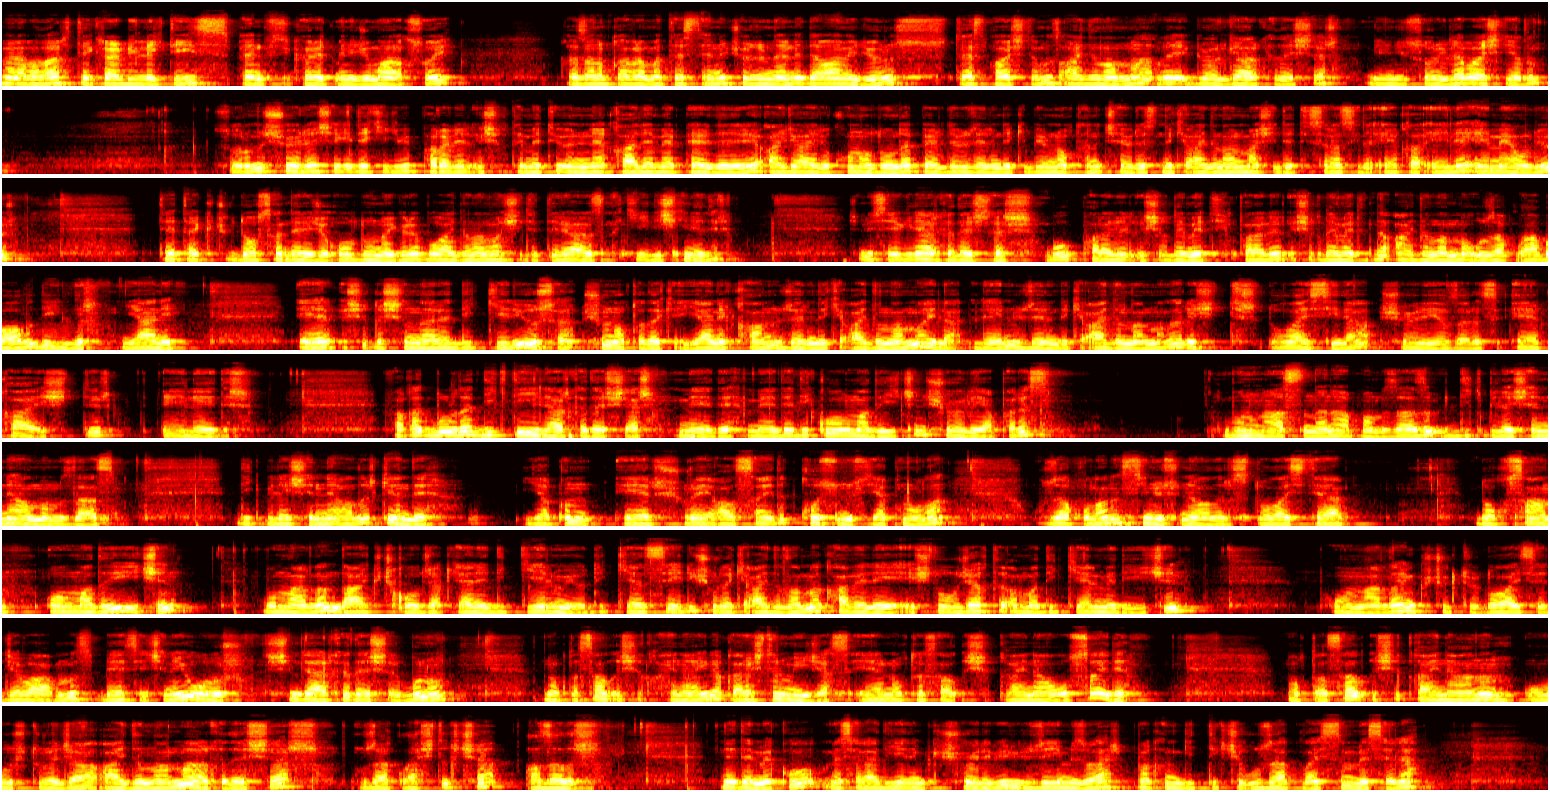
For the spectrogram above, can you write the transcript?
Merhabalar, tekrar birlikteyiz. Ben fizik öğretmeni Cuma Aksoy. Kazanım kavrama testlerinin çözümlerine devam ediyoruz. Test başlığımız aydınlanma ve gölge arkadaşlar. Birinci soruyla başlayalım. Sorumuz şöyle. Şekildeki gibi paralel ışık demeti önüne KLM perdeleri ayrı ayrı konulduğunda perde üzerindeki bir noktanın çevresindeki aydınlanma şiddeti sırasıyla EK, EL, EM oluyor. Teta küçük 90 derece olduğuna göre bu aydınlanma şiddetleri arasındaki ilişki nedir? Şimdi sevgili arkadaşlar bu paralel ışık demeti. Paralel ışık demetinde aydınlanma uzaklığa bağlı değildir. Yani eğer ışık ışınları dik geliyorsa şu noktadaki yani K'nın üzerindeki aydınlanma ile L'nin üzerindeki aydınlanmalar eşittir. Dolayısıyla şöyle yazarız. EK eşittir EL'dir. Fakat burada dik değil arkadaşlar. M'de. M'de dik olmadığı için şöyle yaparız. Bunun aslında ne yapmamız lazım? Dik bileşenini almamız lazım. Dik bileşenini alırken de yakın eğer şurayı alsaydık kosinüs yakın olan uzak olanın sinüsünü alırız. Dolayısıyla 90 olmadığı için bunlardan daha küçük olacak. Yani dik gelmiyor. Dik gelseydi şuradaki aydınlanma KVL'ye eşit olacaktı ama dik gelmediği için onlardan küçüktür. Dolayısıyla cevabımız B seçeneği olur. Şimdi arkadaşlar bunu noktasal ışık kaynağıyla karıştırmayacağız. Eğer noktasal ışık kaynağı olsaydı noktasal ışık kaynağının oluşturacağı aydınlanma arkadaşlar uzaklaştıkça azalır. Ne demek o? Mesela diyelim ki şöyle bir yüzeyimiz var. Bakın gittikçe uzaklaşsın mesela.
